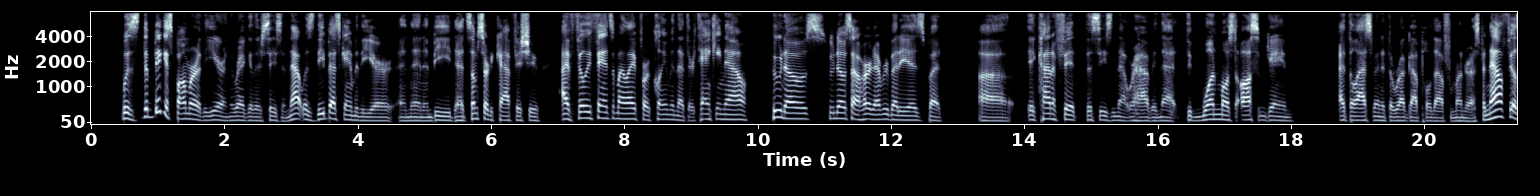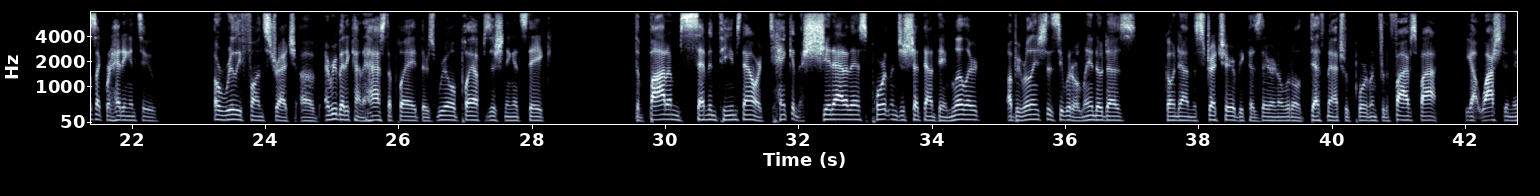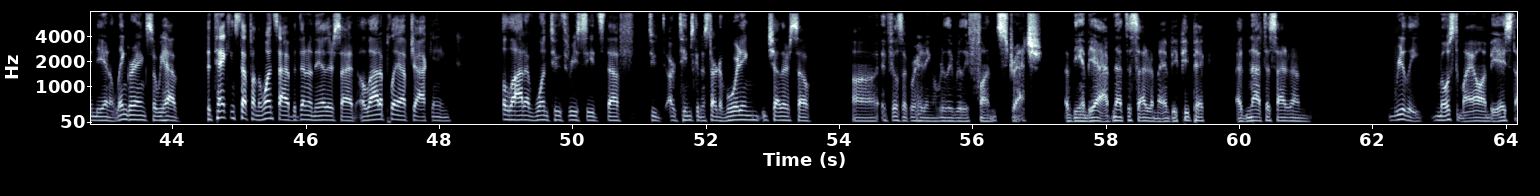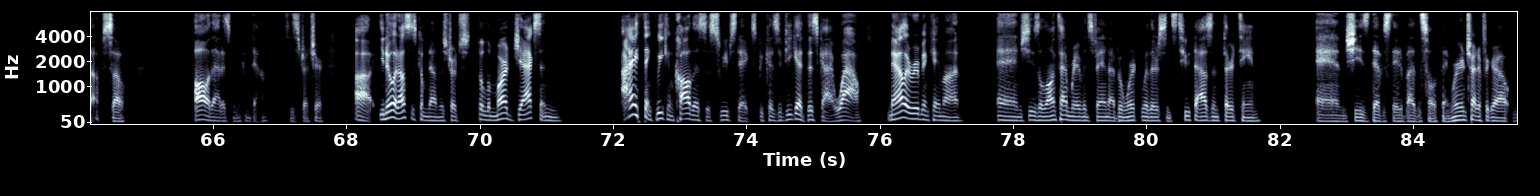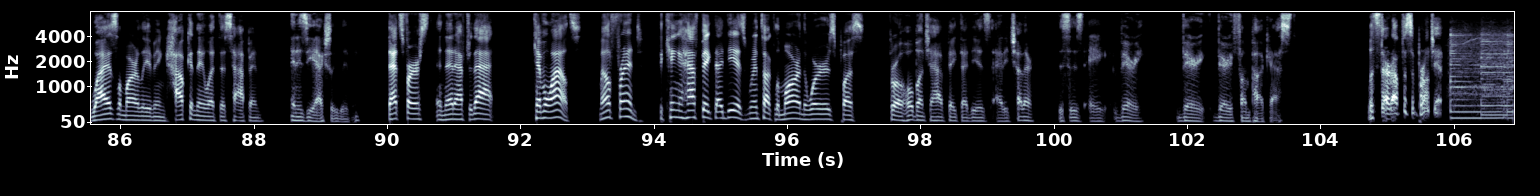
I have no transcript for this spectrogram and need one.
was the biggest bummer of the year in the regular season. That was the best game of the year. And then Embiid had some sort of calf issue. I have Philly fans in my life who are claiming that they're tanking now. Who knows? Who knows how hurt everybody is? But uh, it kind of fit the season that we're having. That the one most awesome game at the last minute, the rug got pulled out from under us. But now it feels like we're heading into a really fun stretch of everybody kind of has to play. There's real playoff positioning at stake. The bottom seven teams now are tanking the shit out of this. Portland just shut down Dame Lillard. I'll be really interested to see what Orlando does going down the stretch here because they're in a little death match with Portland for the five spot. You got Washington, Indiana lingering. So we have the tanking stuff on the one side, but then on the other side, a lot of playoff jockeying, a lot of one, two, three seed stuff. Our team's going to start avoiding each other? So uh, it feels like we're hitting a really, really fun stretch of the NBA. I've not decided on my MVP pick. I've not decided on really most of my all NBA stuff. So all of that is going to come down to the stretch here. Uh, you know what else is coming down the stretch? The Lamar Jackson. I think we can call this a sweepstakes because if you get this guy, wow. Mallory Rubin came on and she's a longtime Ravens fan. I've been working with her since 2013 and she's devastated by this whole thing. We're going to try to figure out why is Lamar leaving? How can they let this happen? And is he actually leaving? That's first. And then after that, Kevin Wildes, my old friend, the king of half baked ideas. We're going to talk Lamar and the Warriors, plus throw a whole bunch of half baked ideas at each other. This is a very, very, very fun podcast. Let's start off with some Pearl Jam.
